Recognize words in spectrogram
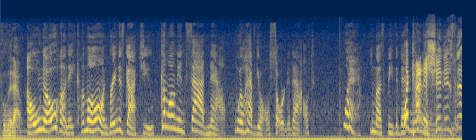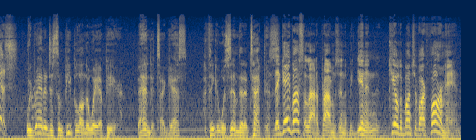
pull it out. Oh, no, honey. Come on. Brenda's got you. Come on inside now. We'll have you all sorted out. Well, you must be the What kind of shit is this? We ran into some people on the way up here. Bandits, I guess. I think it was them that attacked us. They gave us a lot of problems in the beginning, killed a bunch of our farmhands.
